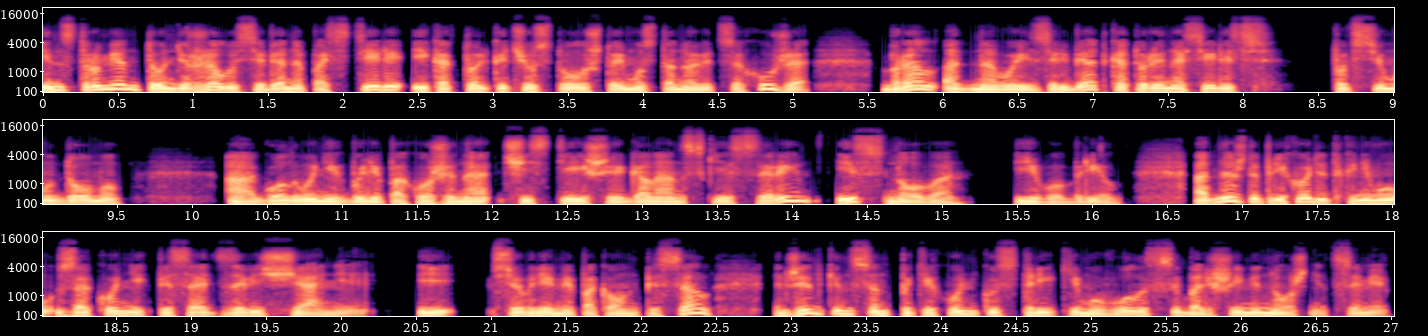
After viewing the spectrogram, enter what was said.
Инструмент он держал у себя на постели и, как только чувствовал, что ему становится хуже, брал одного из ребят, которые носились по всему дому, а головы у них были похожи на чистейшие голландские сыры, и снова его брил. Однажды приходит к нему законник писать завещание, и все время, пока он писал, Джинкинсон потихоньку стриг ему волосы большими ножницами.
